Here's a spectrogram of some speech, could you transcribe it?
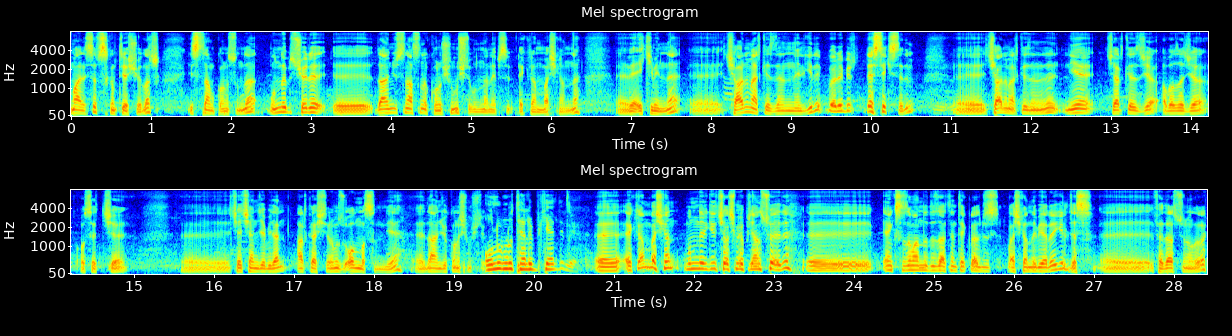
maalesef sıkıntı yaşıyorlar. İslam konusunda. Bunda biz şöyle e, daha öncesinde aslında konuşulmuştu bunların hepsi Ekrem Başkan'la e, ve ekibinle. E, çağrı merkezleriyle ilgili böyle bir destek istedim. E, çağrı merkezlerinde de niye Çerkezce, Abazaca, Osetçe, Çeçence bilen arkadaşlarımız olmasın diye e, daha önce konuşmuştuk. Olumlu talep geldi mi? E, Ekrem Başkan bununla ilgili çalışma yapacağını söyledi. E, en kısa zamanda da zaten tekrar biz başkanla bir araya geleceğiz e, federasyon olarak.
